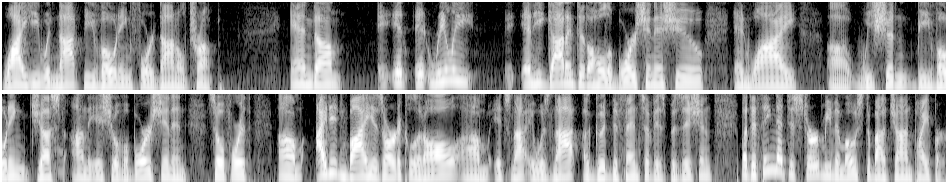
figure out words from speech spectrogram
why he would not be voting for Donald Trump. And um, it, it really, and he got into the whole abortion issue and why uh, we shouldn't be voting just on the issue of abortion and so forth. Um, I didn't buy his article at all. Um, it's not. It was not a good defense of his position. But the thing that disturbed me the most about John Piper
